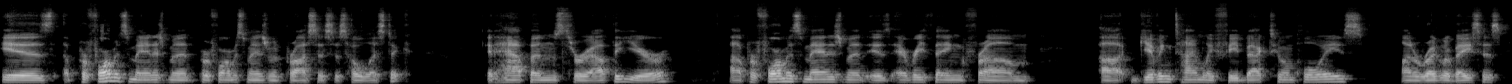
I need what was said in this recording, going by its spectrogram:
is a performance management, performance management process is holistic. It happens throughout the year uh, performance management is everything from uh, giving timely feedback to employees on a regular basis.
